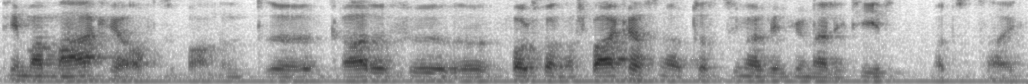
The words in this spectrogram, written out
Thema Marke aufzubauen und äh, gerade für äh, Volksbanken und Sparkassen auch das Thema Regionalität mal zu zeigen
